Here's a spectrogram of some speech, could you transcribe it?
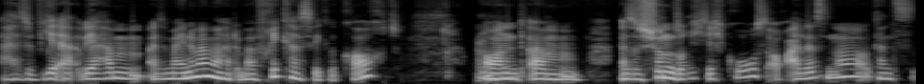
Also wir, wir haben, also meine Mama hat immer Frikassee gekocht. Mhm. Und ähm, also schon so richtig groß auch alles, ne? Ganz,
